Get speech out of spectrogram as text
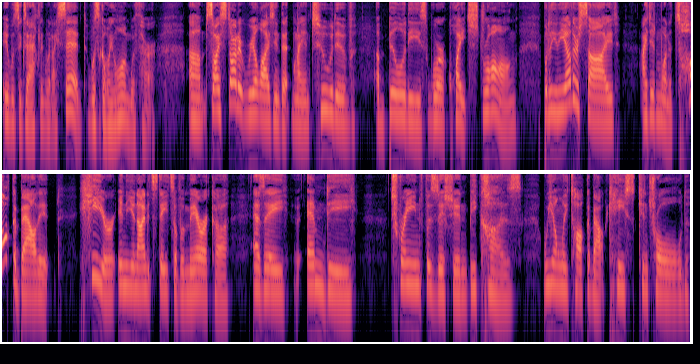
It was exactly what I said was going on with her. Um, so I started realizing that my intuitive abilities were quite strong. But on the other side, I didn't want to talk about it here in the United States of America as a MD trained physician because we only talk about case controlled,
